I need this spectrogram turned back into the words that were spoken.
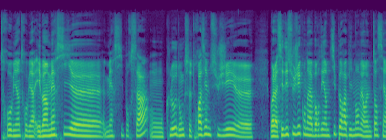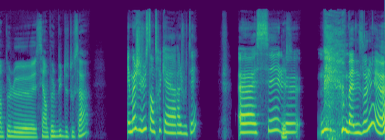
Trop bien, trop bien. Et ben merci, euh, merci pour ça. On clôt donc ce troisième sujet. euh, voilà, c'est des sujets qu'on a abordés un petit peu rapidement, mais en même temps c'est un peu le, c'est un peu le but de tout ça. Et moi, j'ai juste un truc à rajouter. Euh, c'est Yes. le. bah, désolé. euh,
